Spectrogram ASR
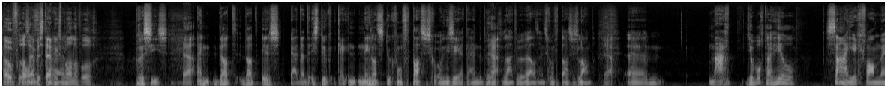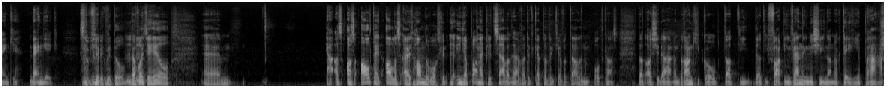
Overal Of, zijn bestemmingsplannen voor. Precies. Ja. En dat, dat is, ja, dat is natuurlijk, kijk, Nederland is natuurlijk gewoon fantastisch georganiseerd. Hè? Bedoel, Ja. Laten we wel zijn, het is gewoon een fantastisch land. Ja. Ehm, maar je wordt daar heel saaiig van, denk je, denk ik. Snap je Mhm. wat ik bedoel? Mhm. Dan word je heel, ehm, ja, als, als altijd alles uit handen wordt In Japan heb je hetzelfde, hè? Want ik heb dat een keer verteld in een podcast. Dat als je daar een drankje koopt, dat die, dat die fucking vending machine dan nog tegen je praat.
